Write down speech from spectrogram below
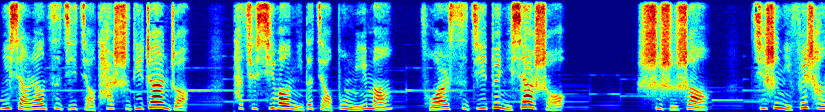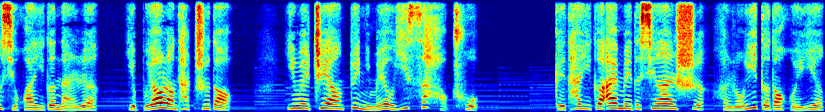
你想让自己脚踏实地站着，他却希望你的脚步迷茫，从而伺机对你下手。事实上，即使你非常喜欢一个男人，也不要让他知道，因为这样对你没有一丝好处。给他一个暧昧的性暗示，很容易得到回应。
